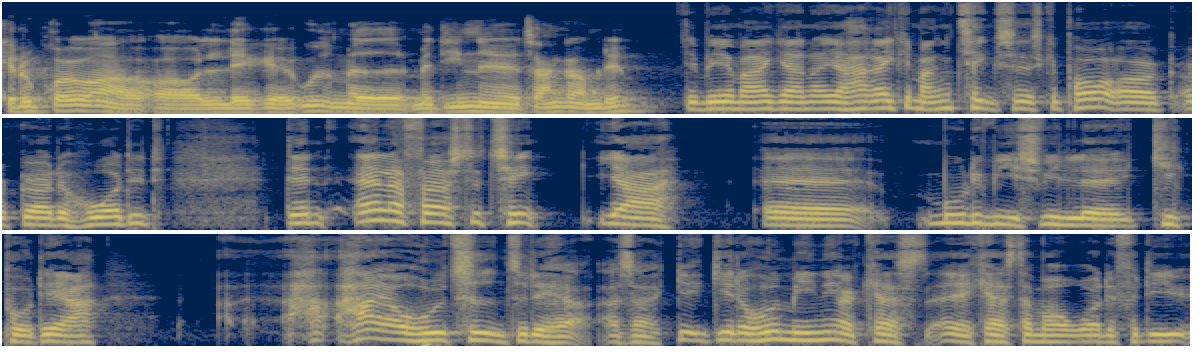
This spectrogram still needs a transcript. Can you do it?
Kan du prøve at, at lægge ud med, med dine tanker om det? Det vil jeg meget gerne, og jeg har rigtig mange ting, så jeg skal prøve at, at gøre det hurtigt. Den allerførste ting, jeg øh, muligvis ville øh, kigge på, det er, har jeg overhovedet tiden til det her? Altså, giver det overhovedet mening at kaste, at øh, kaste mig over det? Fordi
